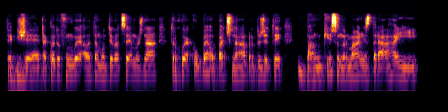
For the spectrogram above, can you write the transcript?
Takže takhle to funguje, ale ta motivace je možná trochu jako úplně opačná, protože ty banky se normálně zdráhají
